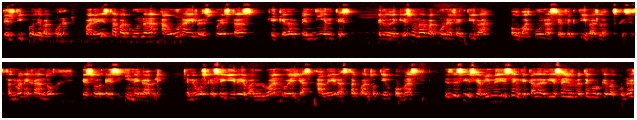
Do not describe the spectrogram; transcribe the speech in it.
del tipo de vacuna. Para esta vacuna aún hay respuestas que quedan pendientes, pero de que es una vacuna efectiva o vacunas efectivas las que se están manejando, eso es innegable. Tenemos que seguir evaluando ellas a ver hasta cuánto tiempo más. Es decir, si a mí me dicen que cada 10 años me tengo que vacunar,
